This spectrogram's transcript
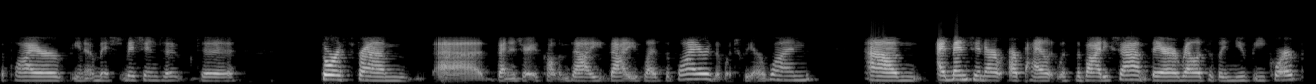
supplier, you know, mission to to source from uh, Ben and Jerry's call them value, values-led suppliers, of which we are one. Um, I mentioned our, our pilot with the Body Shop. They're a relatively new B Corp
